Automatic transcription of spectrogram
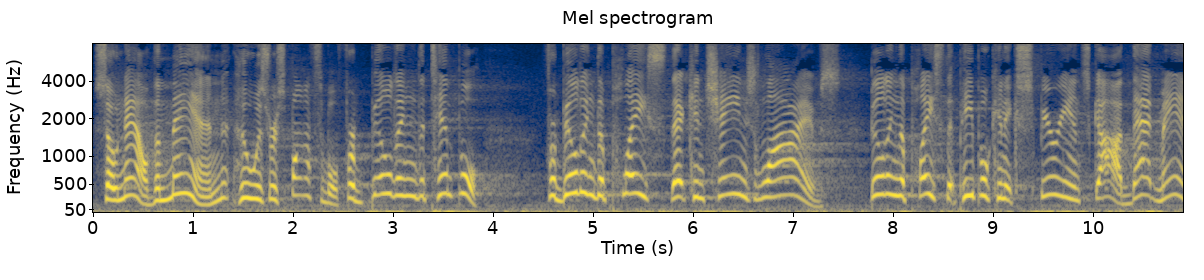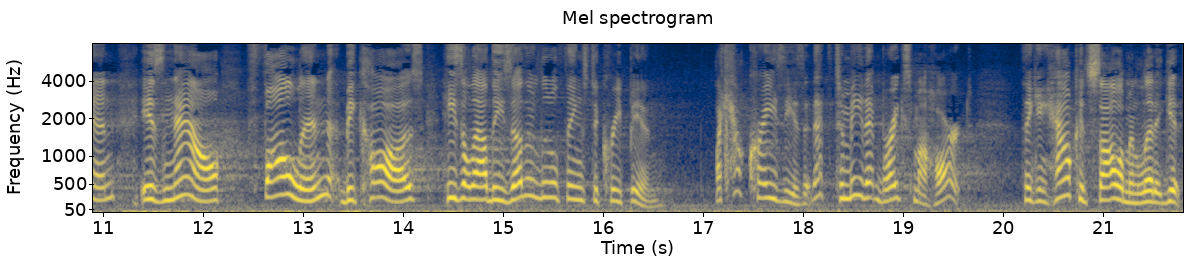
So now, the man who was responsible for building the temple, for building the place that can change lives, building the place that people can experience God. That man is now fallen because he's allowed these other little things to creep in. Like, how crazy is it? That, to me, that breaks my heart. Thinking, how could Solomon let it get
